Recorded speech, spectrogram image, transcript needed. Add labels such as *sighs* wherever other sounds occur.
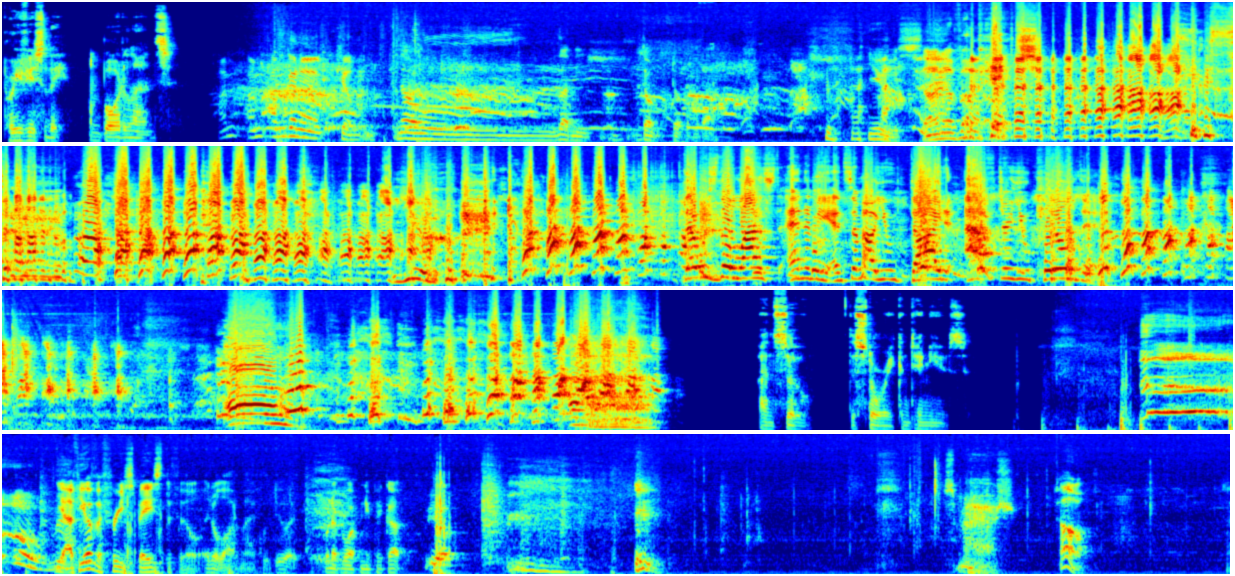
Previously on Borderlands. I'm, I'm, I'm gonna kill him. No, let me. Don't don't die. *laughs* *laughs* You son of a bitch! you son of a bitch! you. That was the last enemy, and somehow you died after you killed it. Oh. *laughs* And so, the story continues. Yeah, if you have a free space to fill, it'll automatically do it. Whatever weapon you pick up. Yep. Smash. Oh.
